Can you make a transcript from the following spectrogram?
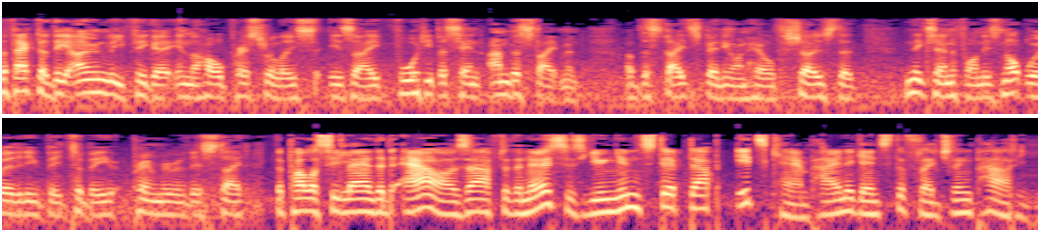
The fact that the only figure in the whole press release is a 40% understatement of the state spending on health shows that Nick Xenophon is not worthy to be, to be Premier of this state. The policy landed hours after the Nurses Union stepped up its campaign against the fledgling party.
